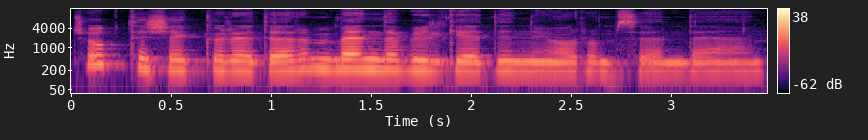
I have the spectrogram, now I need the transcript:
çok teşekkür ederim. Ben de bilgi ediniyorum senden.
